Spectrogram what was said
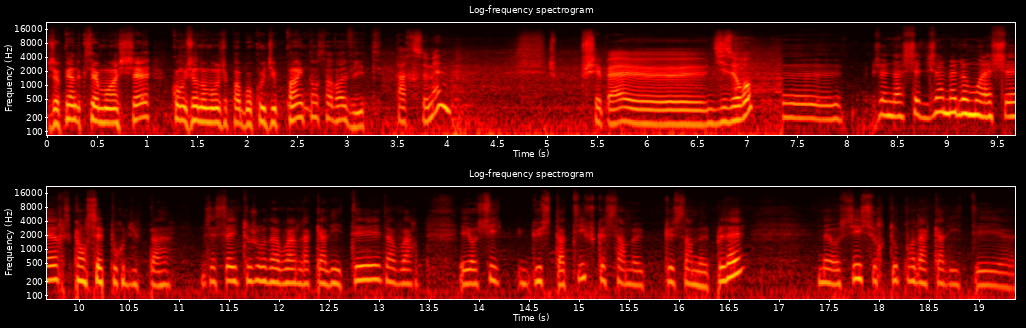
Je pense que c'est moins cher, comme je ne mange pas beaucoup de pain, donc ça va vite. Par semaine? Je- Je sais pas, euh, 10 euros? Euh, je n'achète jamais le moins cher quand c'est pour du pain. J'essaye toujours d'avoir de la qualité, d'avoir et aussi gustatif que ça me que ça me plaît, mais aussi surtout pour la qualité. euh.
